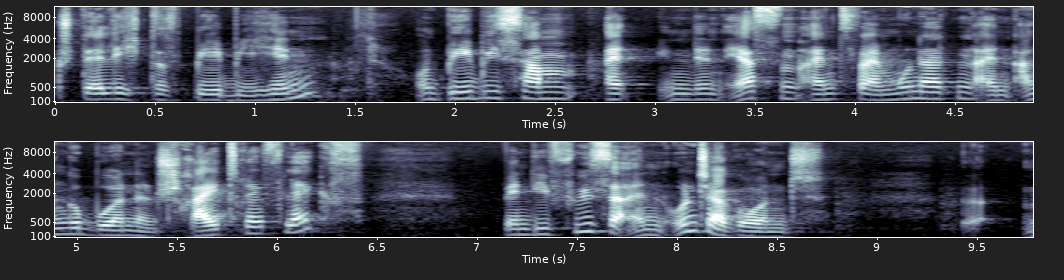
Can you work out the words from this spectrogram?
stelle ich das Baby hin und Babys haben in den ersten ein, zwei Monaten einen angeborenen Schreitreflex. Wenn die Füße einen Untergrund äh,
